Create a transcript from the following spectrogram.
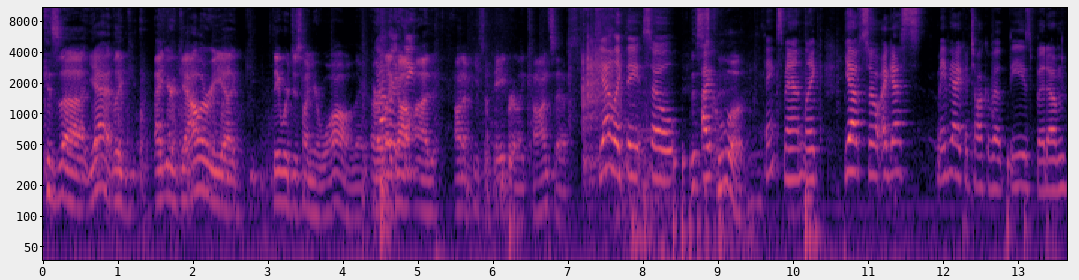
cause uh, yeah, like at your gallery, uh, they were just on your wall there, or Yeah, like, like on, uh, on a piece of paper, like concepts. yeah, like they. So This is I- cool. Thanks, man. Like, yeah, so I guess maybe I could talk about these, but um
